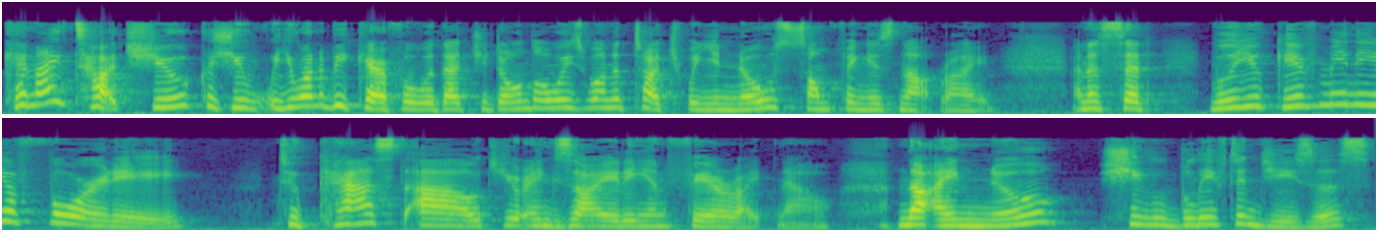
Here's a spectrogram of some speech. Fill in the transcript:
Can I touch you? Because you, you want to be careful with that. You don't always want to touch when you know something is not right. And I said, Will you give me the authority to cast out your anxiety and fear right now? Now, I know she believed in Jesus.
